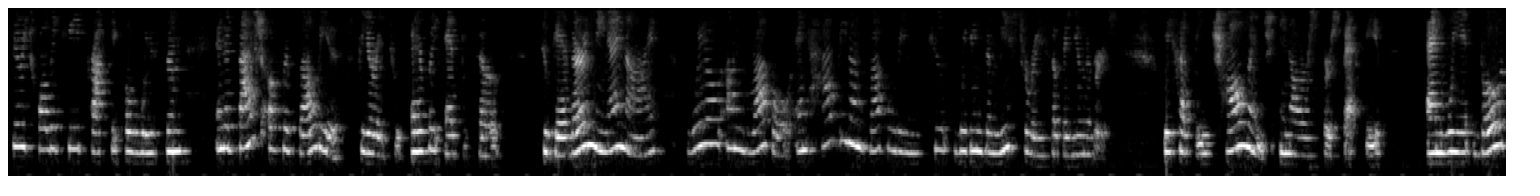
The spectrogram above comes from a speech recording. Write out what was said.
spirituality, practical wisdom, and a dash of rebellious spirit to every episode. Together, Nina and I will unravel and have been unraveling to, within the mysteries of the universe. We have been challenged in our perspective and we both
